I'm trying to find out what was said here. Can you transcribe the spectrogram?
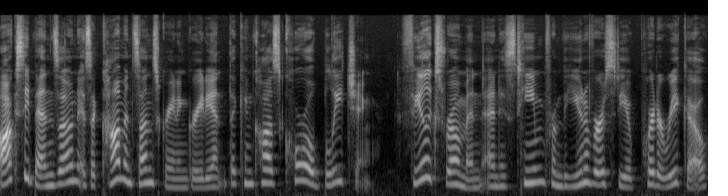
Oxybenzone is a common sunscreen ingredient that can cause coral bleaching. Felix Roman and his team from the University of Puerto Rico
